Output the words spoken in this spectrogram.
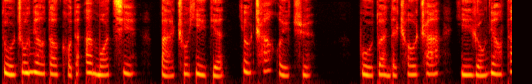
堵住尿道口的按摩器。拔出一点，又插回去，不断的抽插易容尿道。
